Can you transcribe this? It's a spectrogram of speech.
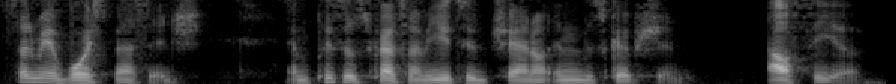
send me a voice message. And please subscribe to my YouTube channel in the description. I'll see you.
